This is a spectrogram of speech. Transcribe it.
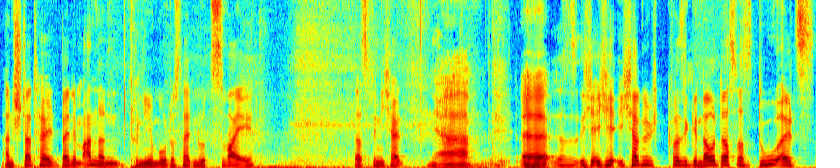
anstatt halt bei dem anderen Turniermodus halt nur zwei. Das finde ich halt. Ja. Äh, ist, ich ich, ich habe nämlich quasi genau das, was du als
